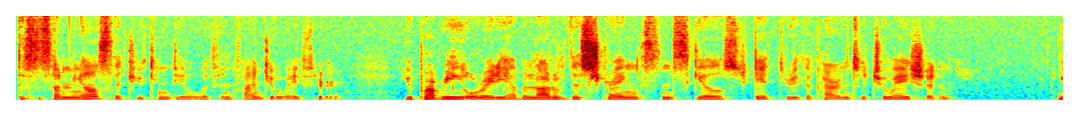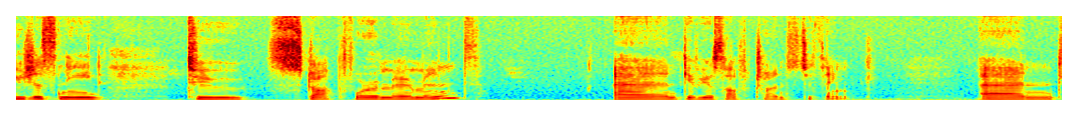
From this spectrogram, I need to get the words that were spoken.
this is something else that you can deal with and find your way through. You probably already have a lot of the strengths and skills to get through the current situation. You just need to stop for a moment and give yourself a chance to think and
